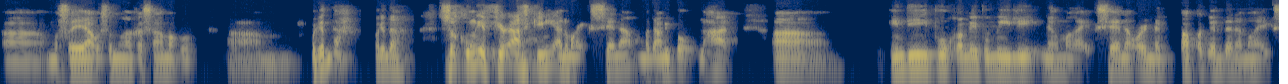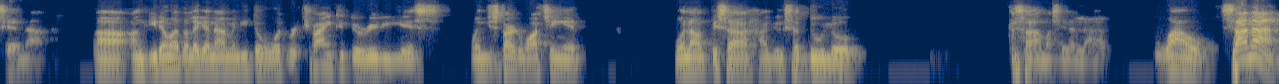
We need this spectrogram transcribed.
uh, masaya ako sa mga kasama ko. Um, maganda, maganda. So kung if you're asking me ano mga eksena, madami po, lahat. Uh, hindi po kami pumili ng mga eksena or nagpapaganda ng mga eksena. Uh, ang ginawa talaga namin dito, what we're trying to do really is when you start watching it, wala umpisa hanggang sa dulo, kasama silang lahat. Wow. Sana!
